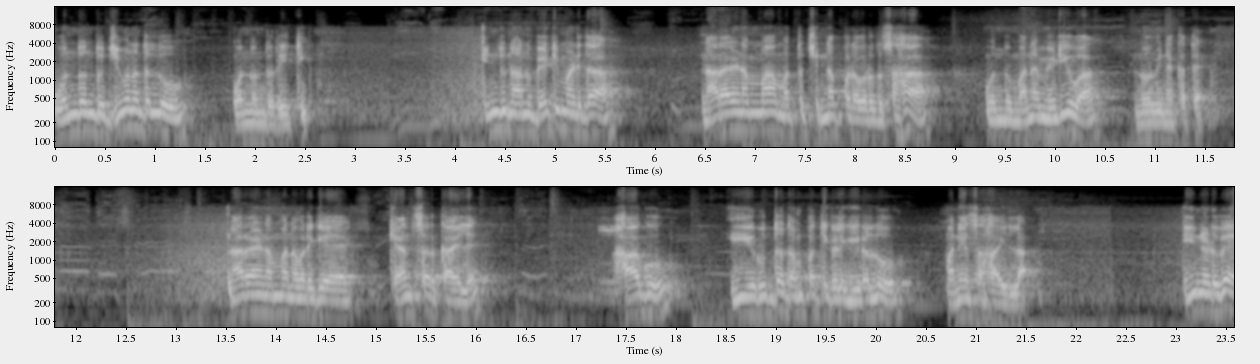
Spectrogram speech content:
ಒಂದೊಂದು ಜೀವನದಲ್ಲೂ ಒಂದೊಂದು ರೀತಿ. ಇಂದು ನಾನು ಭೇಟಿ ಮಾಡಿದ ನಾರಾಯಣಮ್ಮ ಮತ್ತು ಚಿನ್ನಪ್ಪರವರದು ಸಹ ಒಂದು ಮನ ಮಿಡಿಯುವ ನೋವಿನ ಕತೆ. ನಾರಾಯಣಮ್ಮನವರಿಗೆ ಕ್ಯಾನ್ಸರ್ ಕಾಯಿಲೆ ಹಾಗೂ ಈ ವೃದ್ಧ ದಂಪತಿಗಳಿಗೆ ಇರಲು ಮನೆ ಸಹ ಇಲ್ಲ. ಈ ನಡುವೆ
